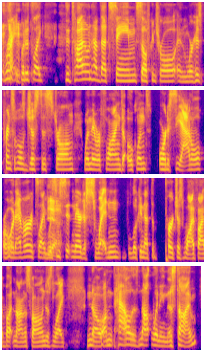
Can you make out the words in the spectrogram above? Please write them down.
right. But it's like, did Taillon have that same self control and were his principles just as strong when they were flying to Oakland or to Seattle or whatever? It's like, was he sitting there just sweating, looking at the purchase Wi Fi button on his phone, just like, no, I'm Hal is not winning this time.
